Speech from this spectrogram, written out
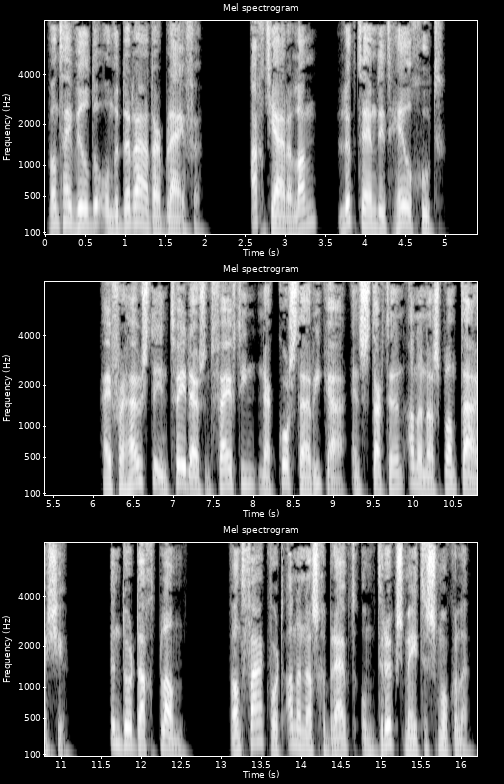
want hij wilde onder de radar blijven. Acht jaren lang lukte hem dit heel goed. Hij verhuisde in 2015 naar Costa Rica en startte een ananasplantage. Een doordacht plan. Want vaak wordt ananas gebruikt om drugs mee te smokkelen.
